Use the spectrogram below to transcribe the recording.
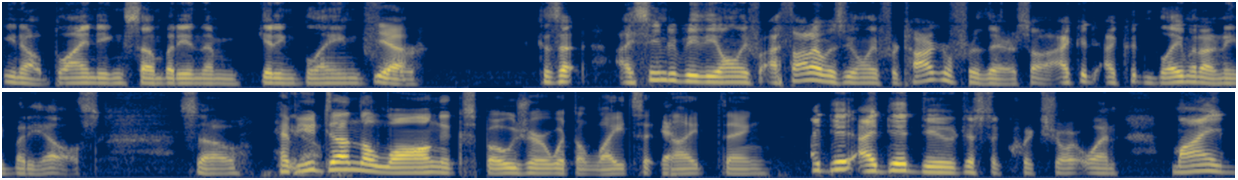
you know, blinding somebody and them getting blamed for. Yeah. Because I, I seem to be the only. I thought I was the only photographer there, so I could I couldn't blame it on anybody else. So have you you done the long exposure with the lights at Yeah. night thing I did I did do just a quick short one. My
